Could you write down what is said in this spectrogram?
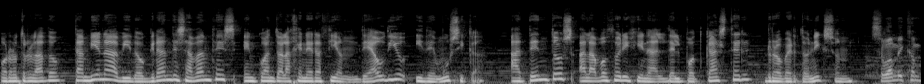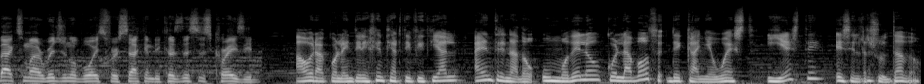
Por otro lado, también ha habido grandes avances en cuanto a la generación de audio y de música. Atentos a la voz original del podcaster Roberto Nixon. So let me come back to my original voice for a second because this is crazy. Ahora con la inteligencia artificial ha entrenado un modelo con la voz de Kanye West y este es el resultado.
